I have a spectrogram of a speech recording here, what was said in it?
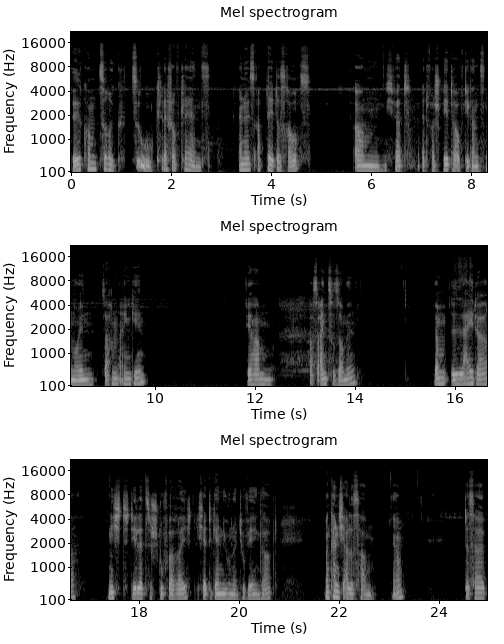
Willkommen zurück zu Clash of Clans. Ein neues Update ist raus. Ähm, ich werde etwas später auf die ganzen neuen Sachen eingehen. Wir haben was einzusammeln. Wir haben leider nicht die letzte Stufe erreicht. Ich hätte gerne die 100 Juwelen gehabt. Man kann nicht alles haben, ja. Deshalb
